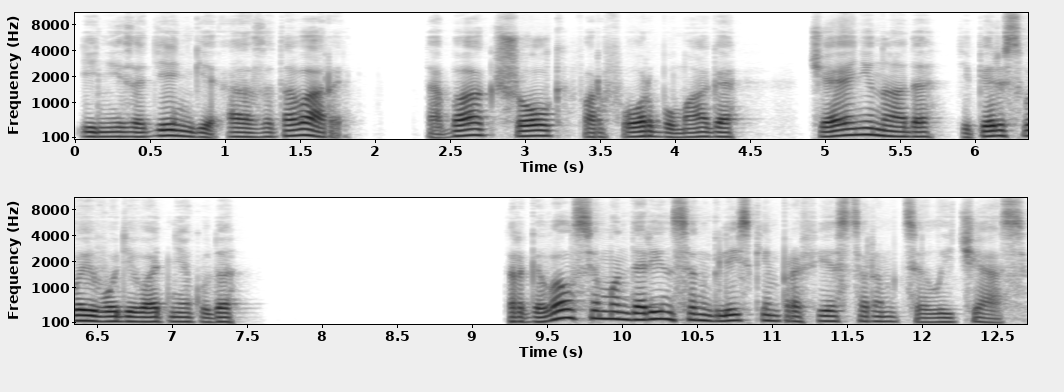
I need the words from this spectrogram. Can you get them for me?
И не за деньги, а за товары. Табак, шелк, фарфор, бумага. Чая не надо, теперь своего девать некуда». Торговался мандарин с английским профессором целый час.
